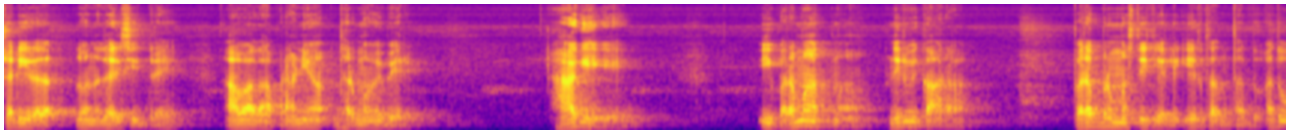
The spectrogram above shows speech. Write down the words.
ಶರೀರವನ್ನು ಧರಿಸಿದರೆ ಆವಾಗ ಆ ಪ್ರಾಣಿಯ ಧರ್ಮವೇ ಬೇರೆ. ಹಾಗೆಯೇ ಈ ಪರಮಾತ್ಮ ನಿರ್ವಿಕಾರ ಪರಬ್ರಹ್ಮ ಸ್ಥಿತಿಯಲ್ಲಿ ಇರತಂಥದ್ದು ಅದು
